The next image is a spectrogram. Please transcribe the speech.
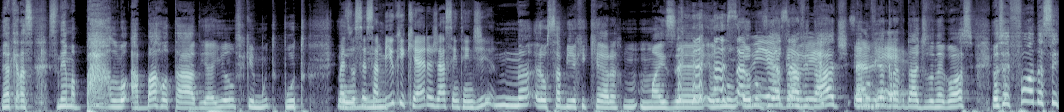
né? aquelas cinema abarrotado. E aí eu fiquei muito puto. Mas Eu você não- sabia o que que era já? Você entendia? Não, eu sabia o que, que era, mas é, eu, não, eu não Sabia, vi a sabia. gravidade. Eu não vi a Sabia. gravidade do negócio. Eu sei, foda-se,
